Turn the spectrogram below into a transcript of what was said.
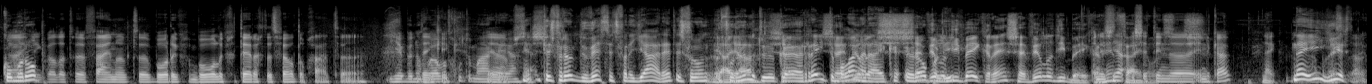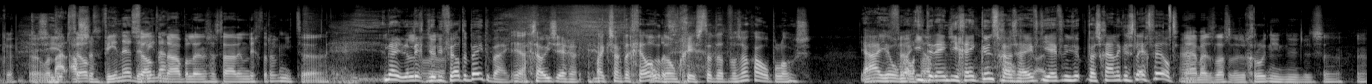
kom Ja, maar Ik denk wel dat eh, Feyenoord eh, behoorlijk, behoorlijk getergd het veld op gaat. eh. Die hebben nog wel wat goed te maken. Ja, Ja, precies. Ja, het is voor hun de wedstrijd van het jaar. Hè. Het is voor, hun- Ja, voor ja. hun natuurlijk Zij- uh, rete belangrijk. willen- Zij Europa willen die beker, hè? Zij willen die beker. En is, hè, het- is het in de, in de Kuip? Nee. Nee, hier. Ja, Maar als veld, ze winnen, de veld winnaar... Stadion ligt er ook niet. eh. Nee, daar ligt jullie veld er beter bij. Ja. Zou je zeggen. Maar ik zag de Gelderdoom gisteren, dat was ook hopeloos. Ja, joh, maar iedereen die geen kunstgras heeft, die heeft nu waarschijnlijk een slecht veld. Ja, maar dat is lastig. Het groeit niet nu. Dus, eh, ja.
